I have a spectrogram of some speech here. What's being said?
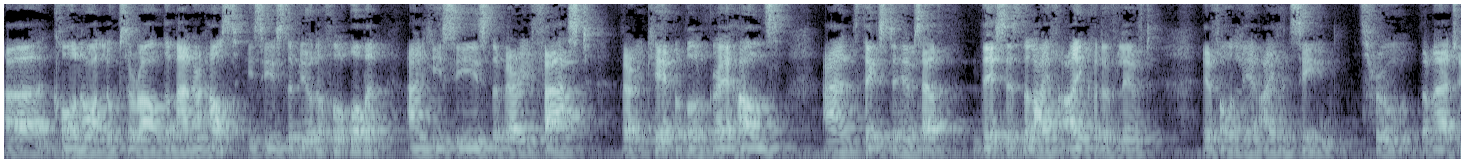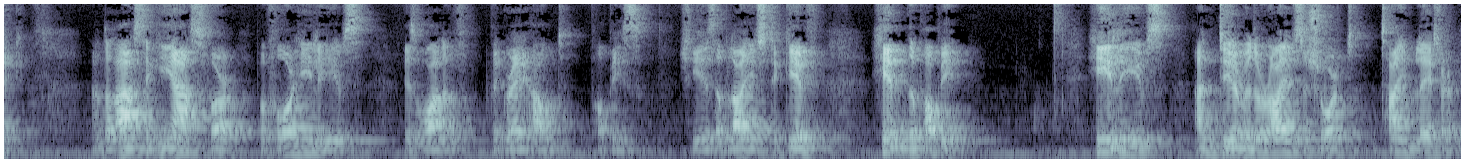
Uh, Conan looks around the manor house. He sees the beautiful woman and he sees the very fast, very capable greyhounds and thinks to himself, This is the life I could have lived if only I had seen through the magic. And the last thing he asks for before he leaves is one of the greyhound puppies. She is obliged to give him the puppy. He leaves, and Diarmid arrives a short time later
